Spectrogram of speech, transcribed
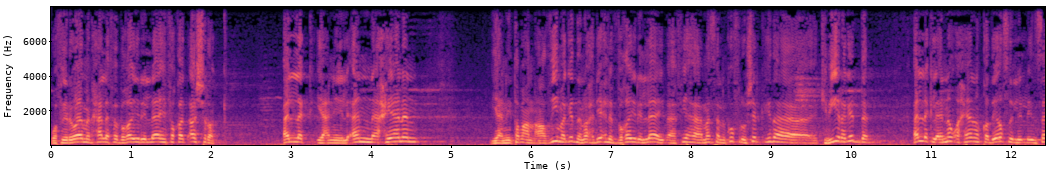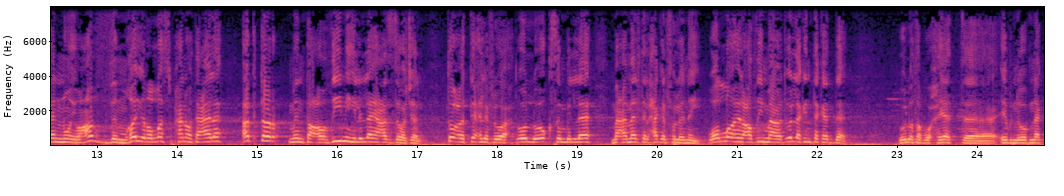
وفي رواية من حلف بغير الله فقد أشرك. قال لك يعني لأن أحيانا يعني طبعا عظيمة جدا الواحد يحلف بغير الله يبقى فيها مثلا كفر وشرك كده كبيرة جدا. قال لك لأنه أحيانا قد يصل للإنسان أنه يعظم غير الله سبحانه وتعالى أكثر من تعظيمه لله عز وجل. تقعد تحلف لواحد تقول له أقسم بالله ما عملت الحاجة الفلانية. والله العظيم ما عملت. تقول لك أنت كذاب. يقول له طب وحياة ابن وابنك؟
